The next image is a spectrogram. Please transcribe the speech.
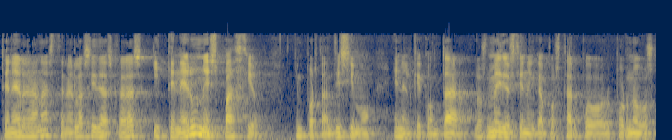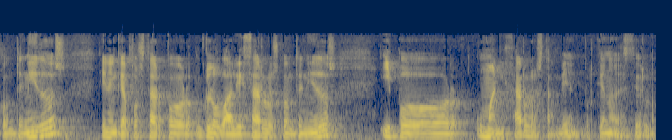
tener ganas, tener las ideas claras y tener un espacio importantísimo en el que contar. Los medios tienen que apostar por, por nuevos contenidos, tienen que apostar por globalizar los contenidos y por humanizarlos también, ¿por qué no decirlo?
